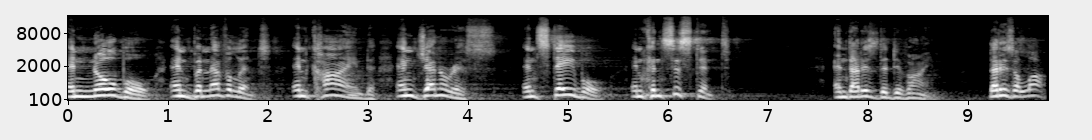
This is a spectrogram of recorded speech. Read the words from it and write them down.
and noble and benevolent and kind and generous and stable and consistent. And that is the divine. That is Allah.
